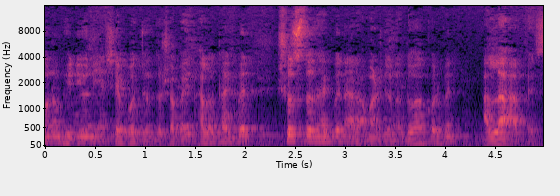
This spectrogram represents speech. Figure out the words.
কোনো ভিডিও নিয়ে। সে পর্যন্ত সবাই ভালো থাকবেন, সুস্থ থাকবেন, আর আমার জন্য দোয়া করবেন। আল্লাহ হাফেজ।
